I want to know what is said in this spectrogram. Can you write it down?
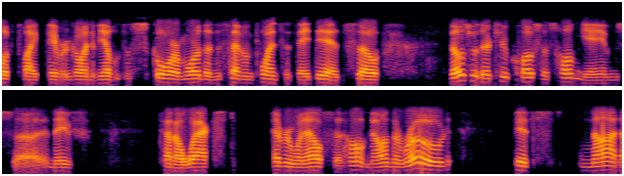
looked like they were going to be able to score more than the seven points that they did. So those were their two closest home games, uh, and they've kind of waxed everyone else at home. Now on the road, it's not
